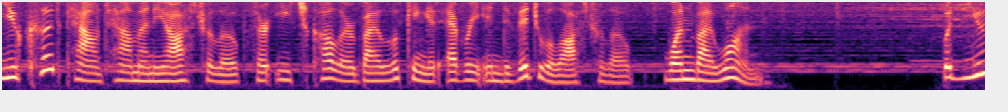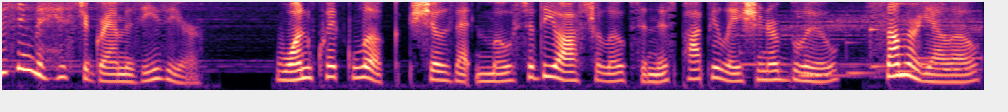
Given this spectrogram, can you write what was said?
you could count how many australopes are each color by looking at every individual australope, one by one. But using the histogram is easier. One quick look shows that most of the australopes in this population are blue, some are yellow,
